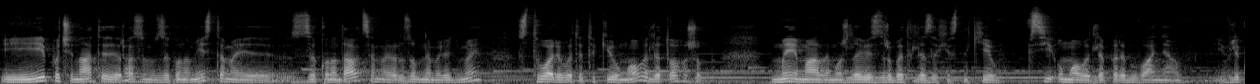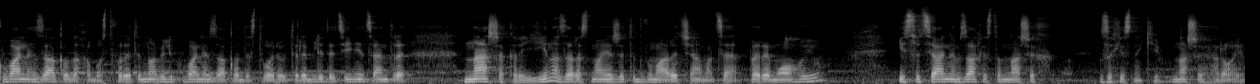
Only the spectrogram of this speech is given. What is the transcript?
І починати разом з економістами, з законодавцями, розумними людьми створювати такі умови для того, щоб ми мали можливість зробити для захисників всі умови для перебування в, і в лікувальних закладах або створити нові лікувальні заклади, створювати реабілітаційні центри. Наша країна зараз має жити двома речами: це перемогою і соціальним захистом наших захисників, наших героїв.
